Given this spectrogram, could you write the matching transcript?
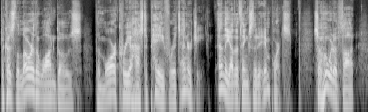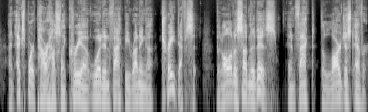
because the lower the won goes, the more Korea has to pay for its energy and the other things that it imports. So, who would have thought an export powerhouse like Korea would, in fact, be running a trade deficit? But all of a sudden it is in fact the largest ever.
